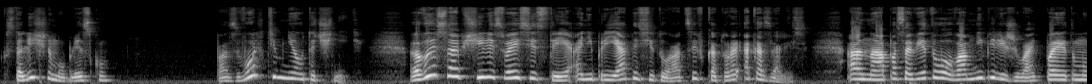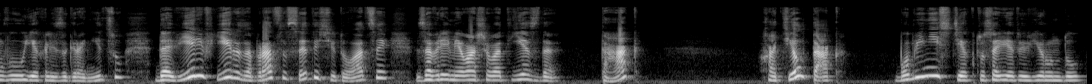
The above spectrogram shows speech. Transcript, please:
к столичному блеску. Позвольте мне уточнить. Вы сообщили своей сестре о неприятной ситуации, в которой оказались. Она посоветовала вам не переживать, поэтому вы уехали за границу, доверив ей разобраться с этой ситуацией за время вашего отъезда. Так? Хотел так. Бобби не из тех, кто советует ерунду.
